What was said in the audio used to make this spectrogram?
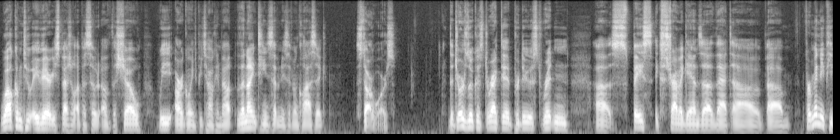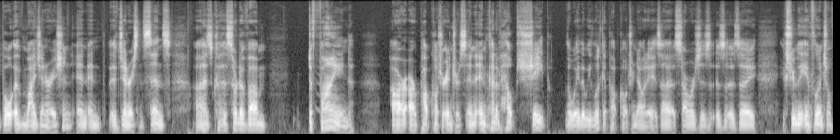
Welcome to a very special episode of the show. We are going to be talking about the 1977 classic, Star Wars. The George Lucas directed, produced, written uh, space extravaganza that, uh, uh, for many people of my generation and, and the generation since, uh, has, has sort of um, defined our, our pop culture interests and, and kind of helped shape the way that we look at pop culture nowadays. Uh, Star Wars is, is, is a extremely influential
